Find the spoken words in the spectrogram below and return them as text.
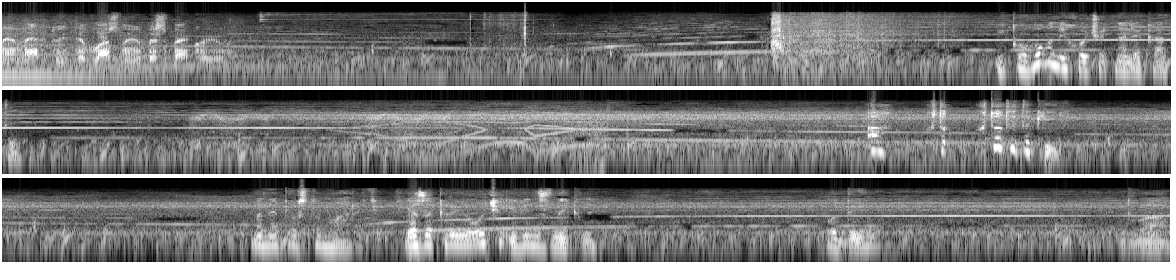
не нехтуйте власною безпекою. І кого вони хочуть налякати? А, хто, хто ти такий? Мене просто марить. Я закрию очі і він зникне. Один, два,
